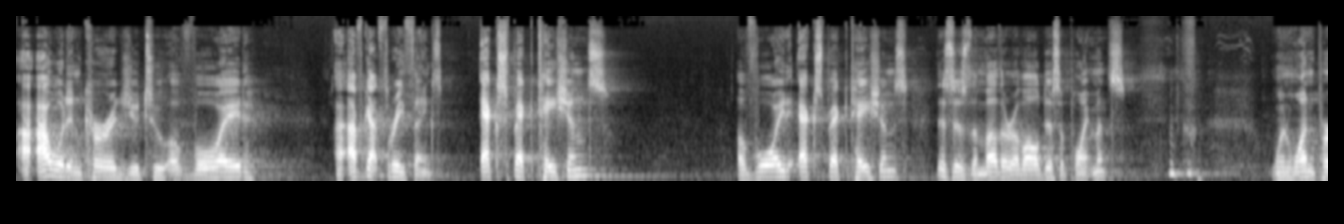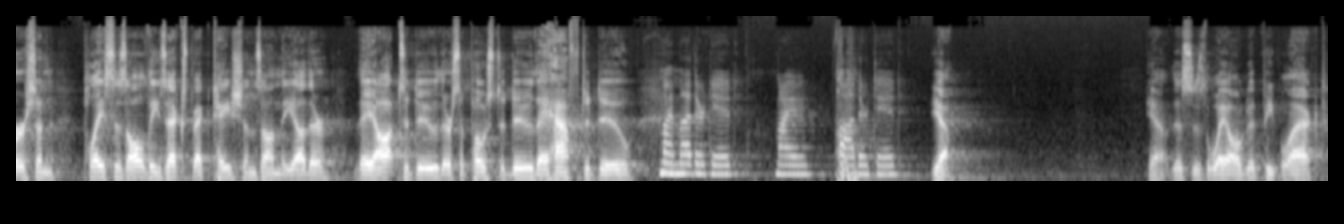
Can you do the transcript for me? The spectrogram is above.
I, I would encourage you to avoid, I've got three things expectations. Avoid expectations. This is the mother of all disappointments when one person places all these expectations on the other, they ought to do, they're supposed to do, they have to do. My mother did. My father did. Yeah. Yeah, this is the way all good people act.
